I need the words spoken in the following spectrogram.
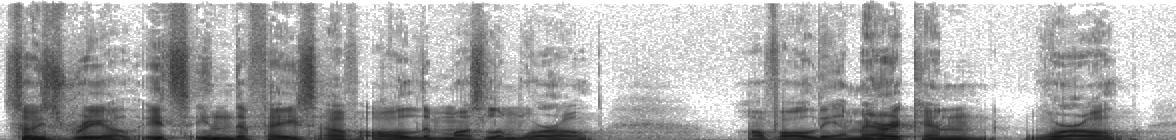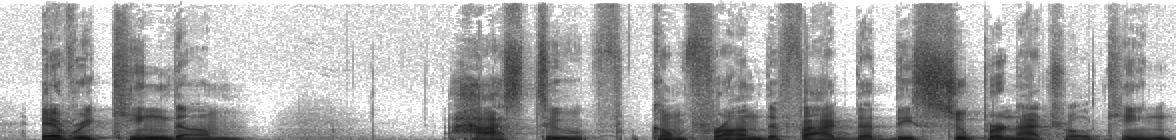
So it's real. It's in the face of all the Muslim world, of all the American world. Every kingdom has to f- confront the fact that this supernatural king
